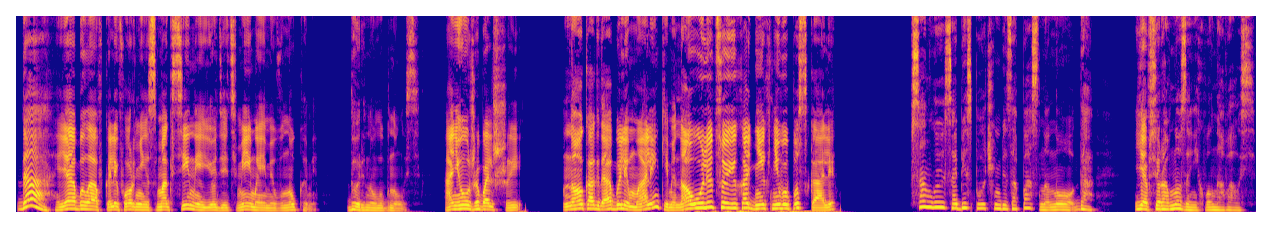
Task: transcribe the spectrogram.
«Да, я была в Калифорнии с Максин и ее детьми и моими внуками», — Дорина улыбнулась. «Они уже большие, но когда были маленькими, на улицу их одних не выпускали». В Сан-Луис-Обиспо очень безопасно, но да, я все равно за них волновалась.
